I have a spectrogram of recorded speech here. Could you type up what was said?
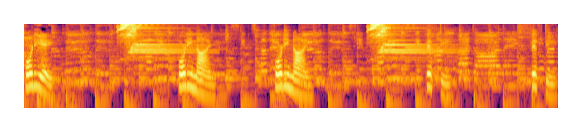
48 49 49 50 50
